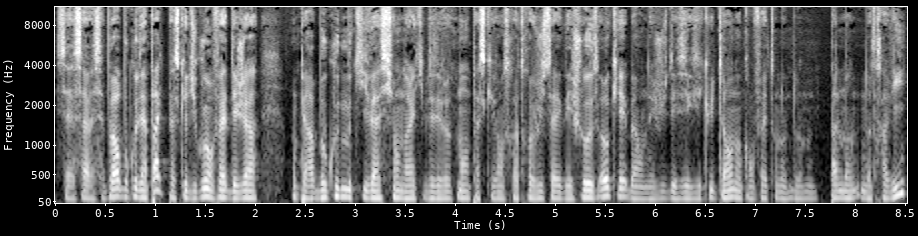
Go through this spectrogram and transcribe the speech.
ça, ça, peut avoir beaucoup d'impact parce que du coup, en fait, déjà, on perd beaucoup de motivation dans l'équipe de développement parce qu'on se retrouve juste avec des choses, ok, ben, on est juste des exécutants, donc en fait, on ne donne pas notre avis.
